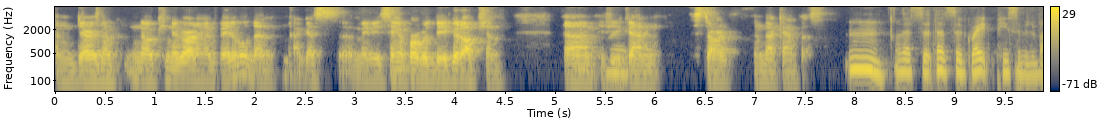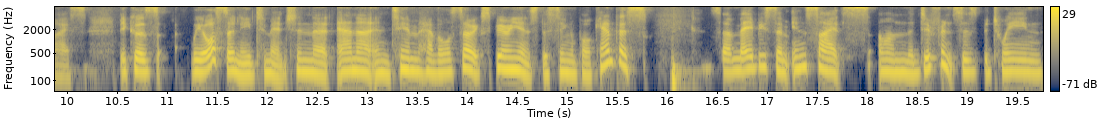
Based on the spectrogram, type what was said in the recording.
and there is no no kindergarten available, then I guess uh, maybe Singapore would be a good option um, if you can start in that campus. Mm, well, that's a, that's a great piece of advice because we also need to mention that Anna and Tim have also experienced the Singapore campus. So maybe some insights on the differences between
